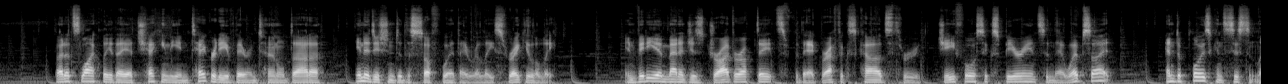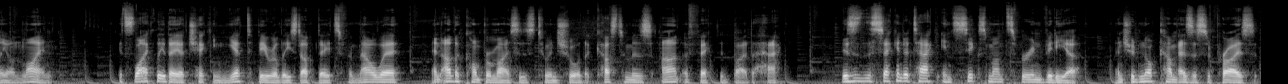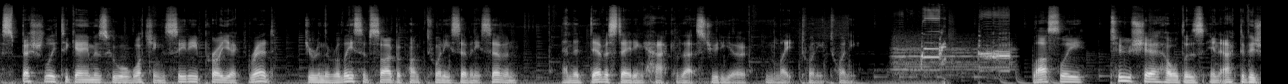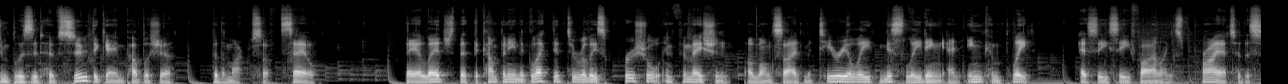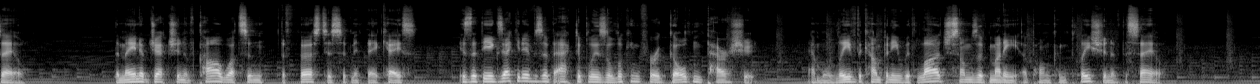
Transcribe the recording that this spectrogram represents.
but it's likely they are checking the integrity of their internal data in addition to the software they release regularly. Nvidia manages driver updates for their graphics cards through GeForce Experience in their website and deploys consistently online. It's likely they are checking yet to be released updates for malware and other compromises to ensure that customers aren't affected by the hack. This is the second attack in six months for Nvidia, and should not come as a surprise, especially to gamers who were watching CD Projekt Red during the release of Cyberpunk 2077 and the devastating hack of that studio in late 2020. Lastly, two shareholders in Activision Blizzard have sued the game publisher for the Microsoft sale. They allege that the company neglected to release crucial information alongside materially misleading and incomplete SEC filings prior to the sale. The main objection of Carl Watson, the first to submit their case, is that the executives of ActiBliz are looking for a golden parachute and will leave the company with large sums of money upon completion of the sale.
